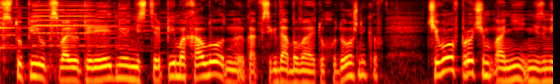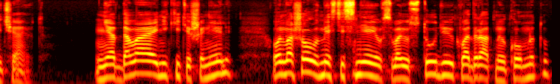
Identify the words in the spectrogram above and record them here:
вступил в свою переднюю, нестерпимо холодную, как всегда бывает у художников, чего, впрочем, они не замечают. Не отдавая Никите шинели, он вошел вместе с нею в свою студию, квадратную комнату,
